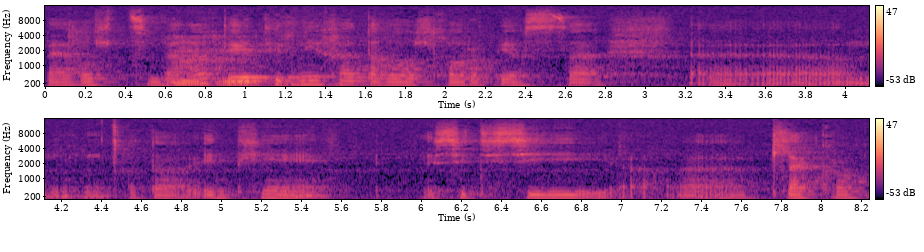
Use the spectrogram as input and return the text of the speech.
байгуулсан байгаа. Тэгээд тэрнийхээ дагуу болохоор би бас одоо эндхийн CDC, BlackRock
